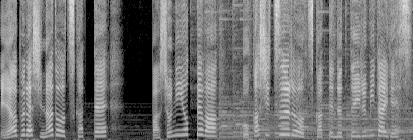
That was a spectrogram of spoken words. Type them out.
エアブラシなどを使って場所によってはぼかしツールを使って塗っているみたいです。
